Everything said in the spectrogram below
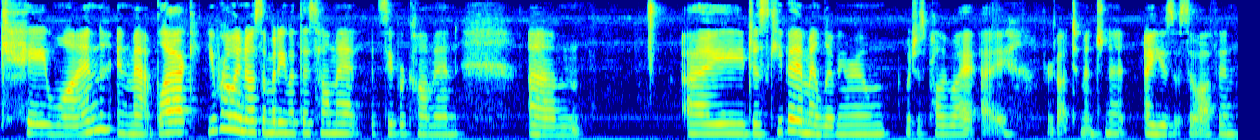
K1 in matte black. You probably know somebody with this helmet. It's super common. Um, I just keep it in my living room, which is probably why I forgot to mention it. I use it so often.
